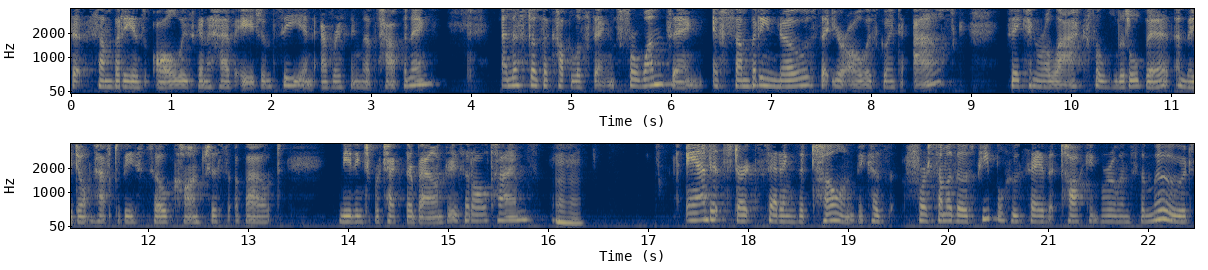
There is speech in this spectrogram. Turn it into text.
that somebody is always going to have agency in everything that's happening. And this does a couple of things. For one thing, if somebody knows that you're always going to ask, they can relax a little bit and they don't have to be so conscious about needing to protect their boundaries at all times. Mm-hmm. And it starts setting the tone because for some of those people who say that talking ruins the mood,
